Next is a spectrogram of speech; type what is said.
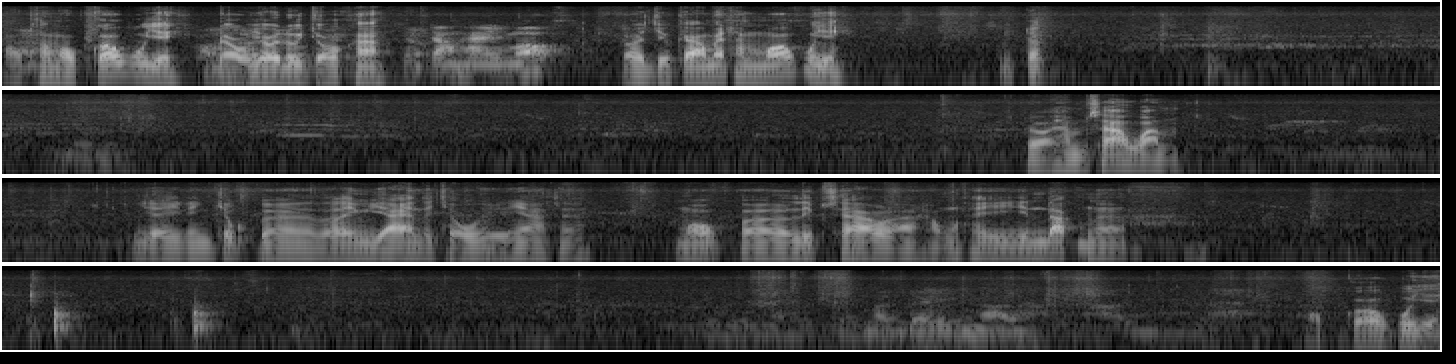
một thân một cốt quý vị đầu voi đuôi chuột ha. 121 rồi chiều cao mét 21 quý vị Nó trực. Rồi 26 hoành dây này chút ta lấy miếng giải người ta chùi đi nha. Mốt ờ, clip sau là không thấy dính đất nữa. Một cốt quý vị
